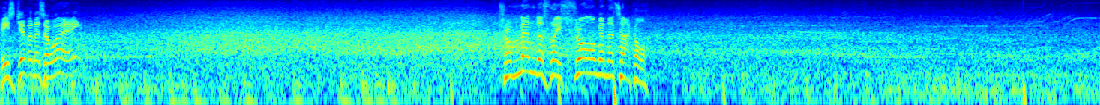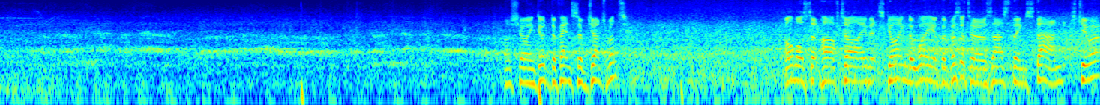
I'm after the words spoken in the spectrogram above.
He's given us away. Tremendously strong in the tackle. Showing good defensive judgment. Almost at half-time, it's going the way of the visitors as things stand. Stuart,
